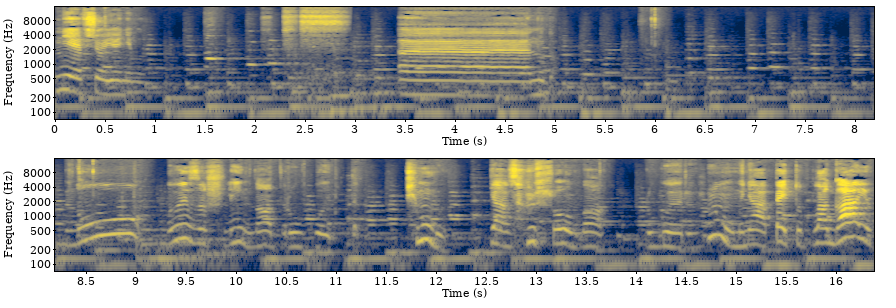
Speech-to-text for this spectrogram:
Не, все, я не выживу. Ну да. Ну, мы зашли на другой. Почему мы? Я зашел на другой режим, у меня опять тут лагает.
